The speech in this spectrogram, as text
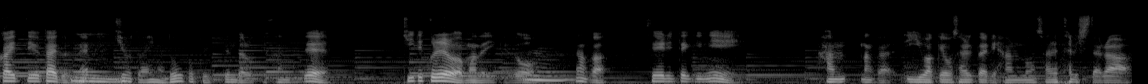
解っていう態度でね、うん。清人は今どういうこと言ってんだろうって感じで、聞いてくれればまだいいけど、うん。なんか、生理的に、はん、なんか、言い訳をされたり、反論されたりしたら、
